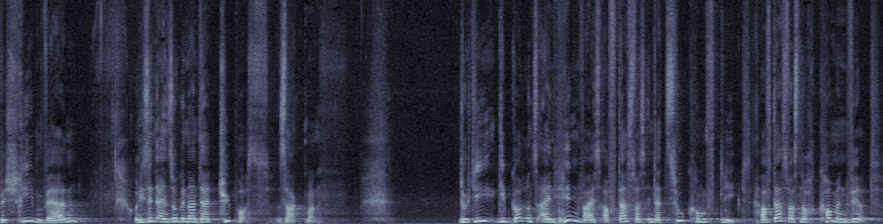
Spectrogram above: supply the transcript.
beschrieben werden, und die sind ein sogenannter Typos, sagt man. Durch die gibt Gott uns einen Hinweis auf das, was in der Zukunft liegt, auf das, was noch kommen wird.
